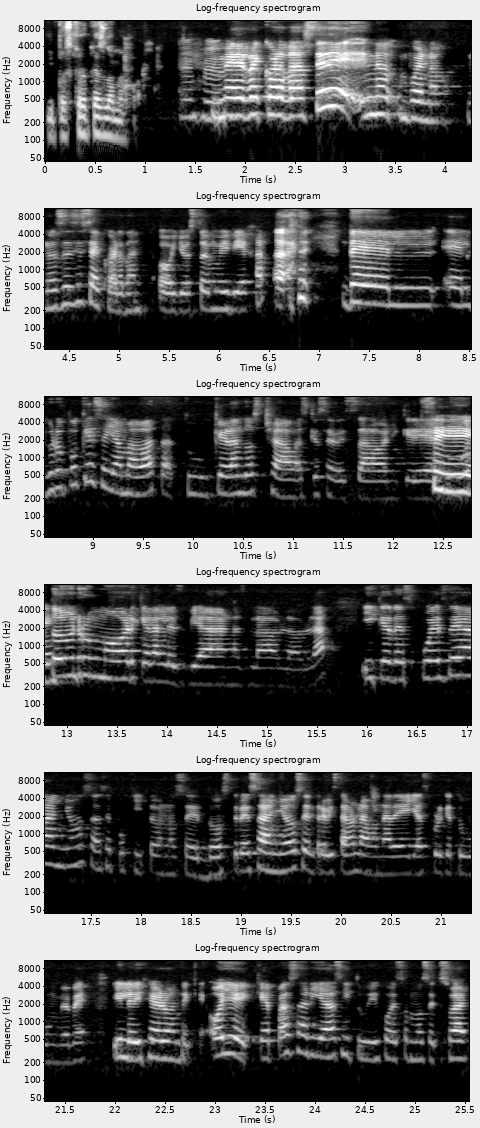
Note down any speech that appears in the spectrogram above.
y pues creo que es lo mejor. Ujú. Me recordaste de, no, bueno, no sé si se acuerdan, o yo estoy muy vieja, del el grupo que se llamaba Tatú, que eran dos chavas que se besaban y que Sí. hubo todo un rumor que eran lesbianas, bla, bla, bla, y que después de años, hace poquito, no sé, dos, tres años, entrevistaron a una de ellas porque tuvo un bebé y le dijeron de que, oye, ¿qué pasaría si tu hijo es homosexual?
